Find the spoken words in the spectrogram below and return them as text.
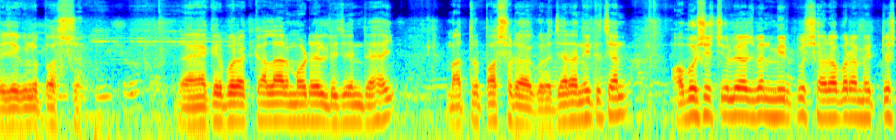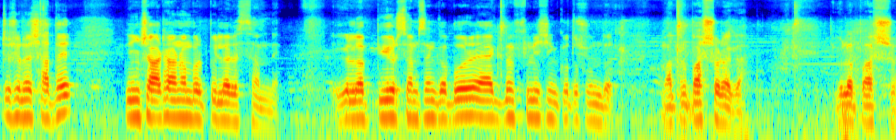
এই যেগুলো পাঁচশো। একের পর এক কালার মডেল ডিজাইন দেখাই, মাত্র পাঁচশো টাকা করে। যারা নিতে চান, অবশ্যই চলে আসবেন মিরপুর শেওড়াপাড়া মেট্রো স্টেশনের সাথে, তিনশো আঠারো নম্বর পিলারের সামনে। এগুলো পিওর স্যামসাং কাপড়, একদম ফিনিশিং কত সুন্দর। মাত্র পাঁচশো টাকা। এগুলো পাঁচশো।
